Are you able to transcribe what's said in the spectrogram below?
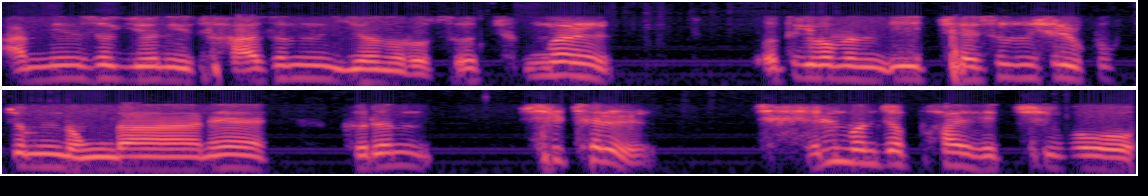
안민석 의원이 사선 의원으로서 정말 어떻게 보면 이 최순실 국정농단의 그런 실체를 제일 먼저 파헤치고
